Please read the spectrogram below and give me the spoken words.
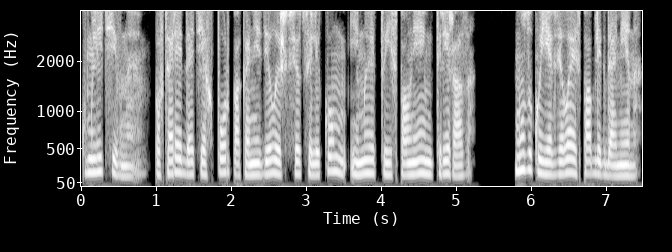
Кумулятивная. Повторять до тех пор, пока не сделаешь все целиком, и мы это исполняем три раза. Музыку я взяла из паблик-домена.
